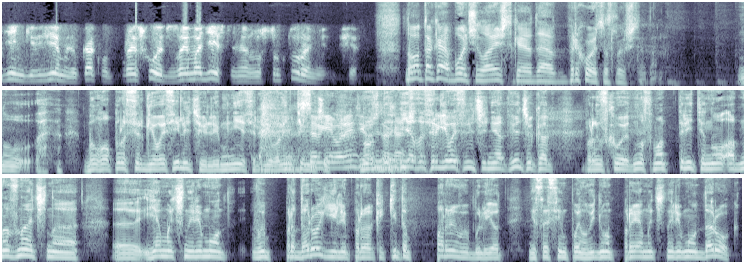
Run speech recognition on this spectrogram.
деньги в землю. Как вот происходит взаимодействие между структурами вообще? Ну, вот такая боль человеческая, да, приходится слышать это. Ну, был вопрос Сергея Васильевича или мне, Сергея Валентиновича. Сергей Валентинович, ну, Я за Сергея Васильевича не отвечу, как происходит. Но смотрите, ну, однозначно э, ямочный ремонт. Вы про дороги или про какие-то порывы были, я вот не совсем понял. Видимо, проемочный ремонт дорог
